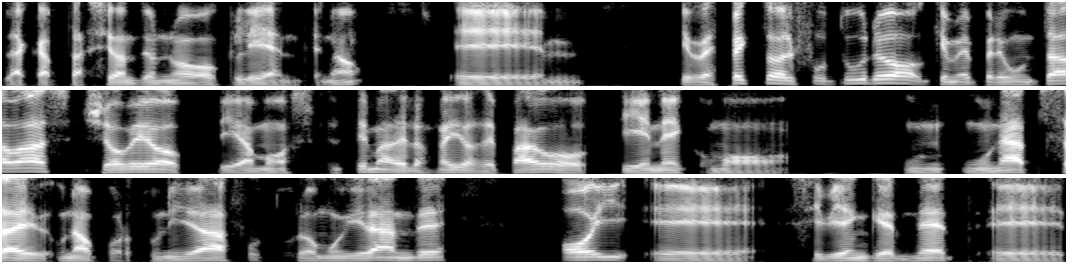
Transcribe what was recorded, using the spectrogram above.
la captación de un nuevo cliente, ¿no? Em, y respecto del futuro que me preguntabas, yo veo, digamos, el tema de los medios de pago tiene como un, upside, una oportunidad futuro muy grande. Hoy, eh, si bien GetNet eh,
